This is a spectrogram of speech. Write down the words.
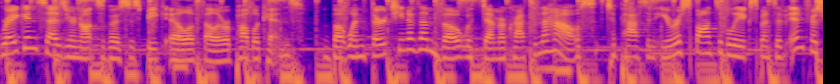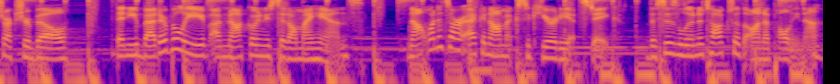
Reagan says you're not supposed to speak ill of fellow Republicans. But when 13 of them vote with Democrats in the House to pass an irresponsibly expensive infrastructure bill, then you better believe I'm not going to sit on my hands. Not when it's our economic security at stake. This is Luna Talks with Anna Paulina.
